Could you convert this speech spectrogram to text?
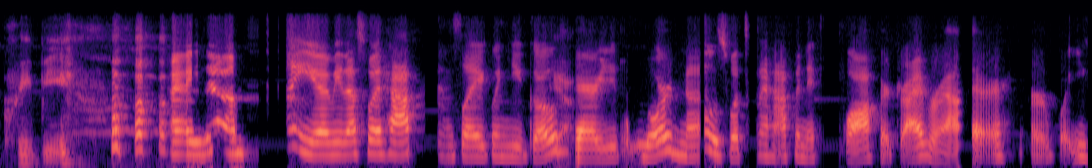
creepy. I know. I'm telling you. I mean, that's what happens. Like when you go Yeah. there, you, Lord knows what's going to happen if you walk or drive around there, or what you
